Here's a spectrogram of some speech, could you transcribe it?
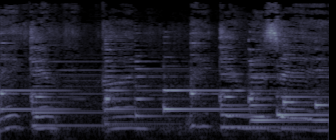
making, I'm making mistakes.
